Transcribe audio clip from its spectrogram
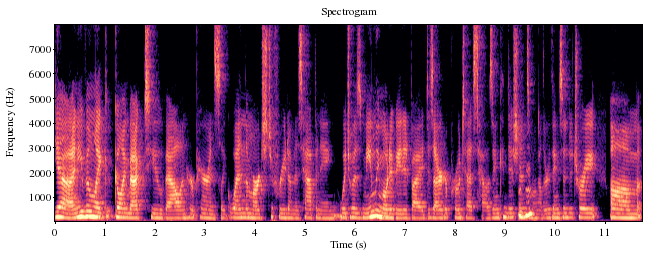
Yeah, and even like going back to Val and her parents, like when the March to Freedom is happening, which was mainly motivated by a desire to protest housing conditions, mm-hmm. among other things, in Detroit. Um,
